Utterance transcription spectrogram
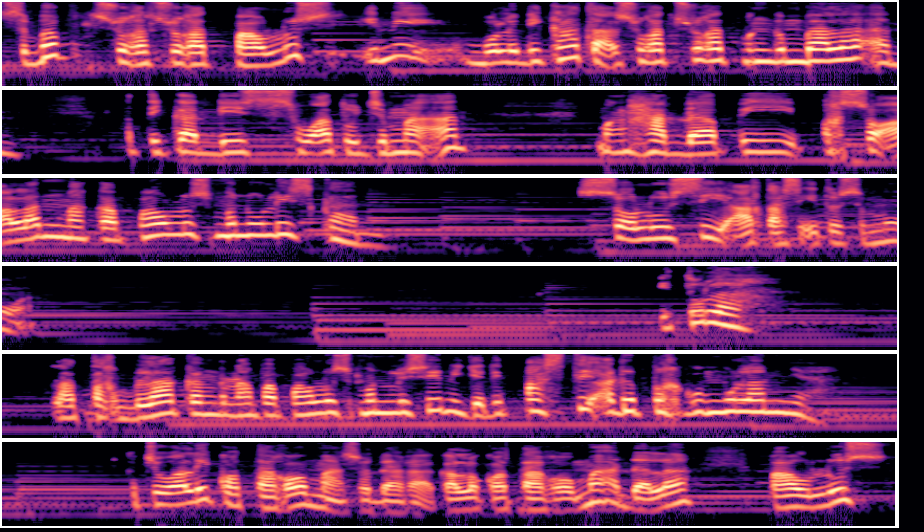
Sebab surat-surat Paulus ini boleh dikata surat-surat penggembalaan. Ketika di suatu jemaat menghadapi persoalan, maka Paulus menuliskan solusi atas itu semua. Itulah latar belakang kenapa Paulus menulis ini. Jadi pasti ada pergumulannya. Kecuali kota Roma, saudara. Kalau kota Roma adalah Paulus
